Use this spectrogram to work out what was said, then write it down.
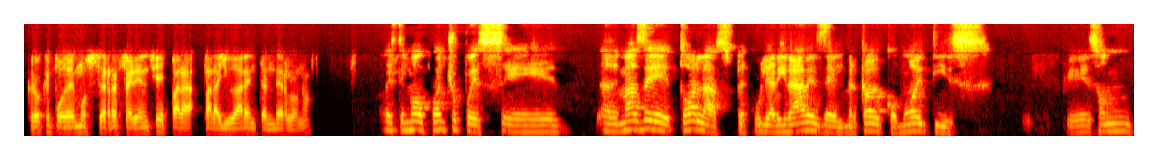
creo que podemos hacer referencia para, para ayudar a entenderlo, ¿no? Estimado Poncho, pues eh, además de todas las peculiaridades del mercado de commodities que son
